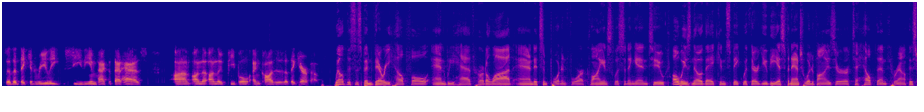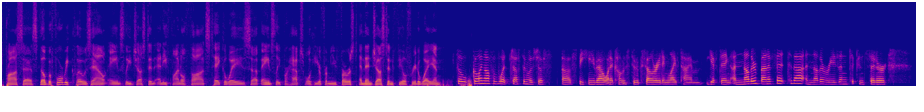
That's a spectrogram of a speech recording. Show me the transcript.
so that they can really see the impact that that has um, on the on the people and causes that they care about. Well, this has been very helpful, and we have heard a lot, and it's important for our clients listening in to always know they can speak with their UBS financial advisor to help them throughout this process. Though, before we close out, Ainsley, Justin, any final thoughts, takeaways? Uh, Ainsley, perhaps we'll hear from you first, and then Justin, feel free to weigh in. So, going off of what Justin was just uh, speaking about when it comes to accelerating lifetime gifting, another benefit to that, another reason to consider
